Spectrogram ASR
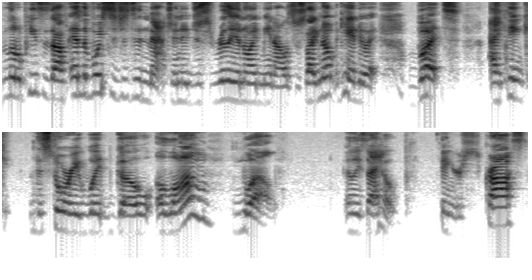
little pieces off and the voices just didn't match and it just really annoyed me and I was just like, nope, I can't do it. But I think the story would go along well At least I hope. Fingers crossed.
